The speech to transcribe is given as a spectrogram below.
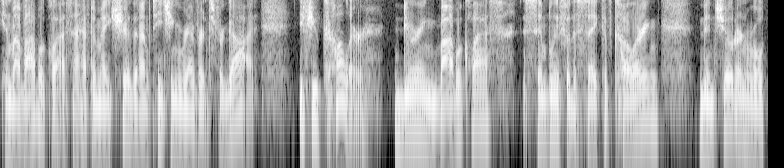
in my bible class. I have to make sure that i'm teaching reverence for god. If you color during bible class simply for the sake of coloring then children will,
